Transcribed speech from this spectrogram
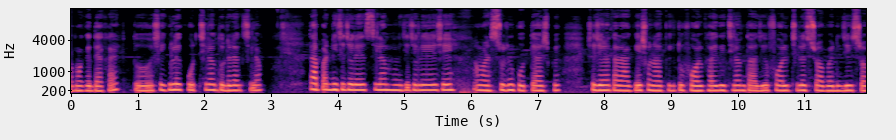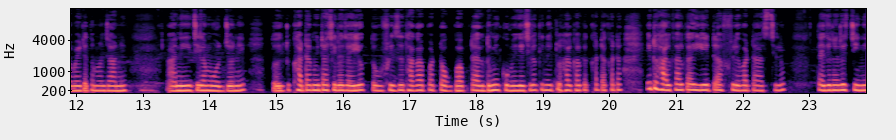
আমাকে দেখায়। তো সেগুলোই করছিলাম, তুলে রাখছিলাম। তারপর নিচে চলে এসেছিলাম। নিচে চলে এসে আমার স্টুডেন্ট পড়তে আসবে। সেই জন্য তার আগে সোনাকে একটু ফল খাইয়ে দিচ্ছিলাম। তো আজকে ফল ছিল স্ট্রবেরি যে স্ট্রবেরিটা তোমরা জানো, আর নিয়েছিলাম ওর জন্যে তো একটু খাটা মিঠা ছিল, যাই হোক। তো ফ্রিজে থাকার পর টক ভাবটা একদমই কমে গেছিল, কিন্তু একটু হালকা হালকা খাটা খাটা, একটু হালকা হালকা ইয়েটা ফ্লেভারটা আসছিল। তাই জন্য একটু চিনি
